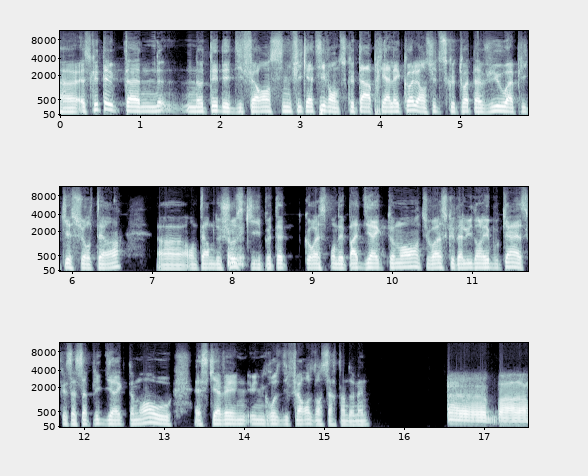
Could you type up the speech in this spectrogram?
Euh, Est-ce que tu as, noté des différences significatives entre ce que tu as appris à l'école et ensuite ce que toi tu as vu ou appliqué sur le terrain euh, en termes de choses qui peut-être correspondaient pas directement? Tu vois, ce que tu as lu dans les bouquins, est-ce que ça s'applique directement ou est-ce qu'il y avait une, une, grosse différence dans certains domaines? Euh, bah,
